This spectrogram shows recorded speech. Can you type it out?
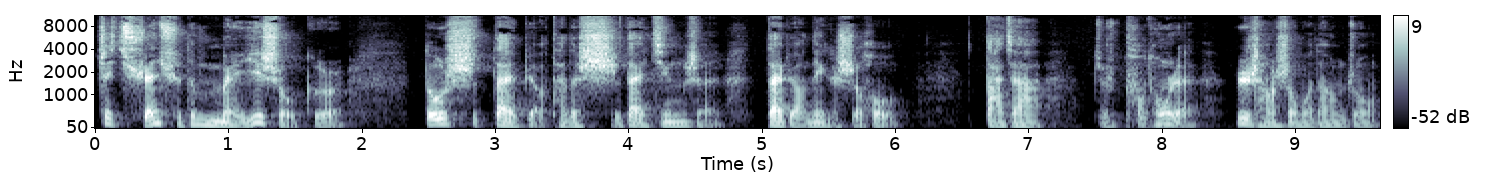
这选取的每一首歌，都是代表他的时代精神。代表那个时候，大家就是普通人日常生活当中，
